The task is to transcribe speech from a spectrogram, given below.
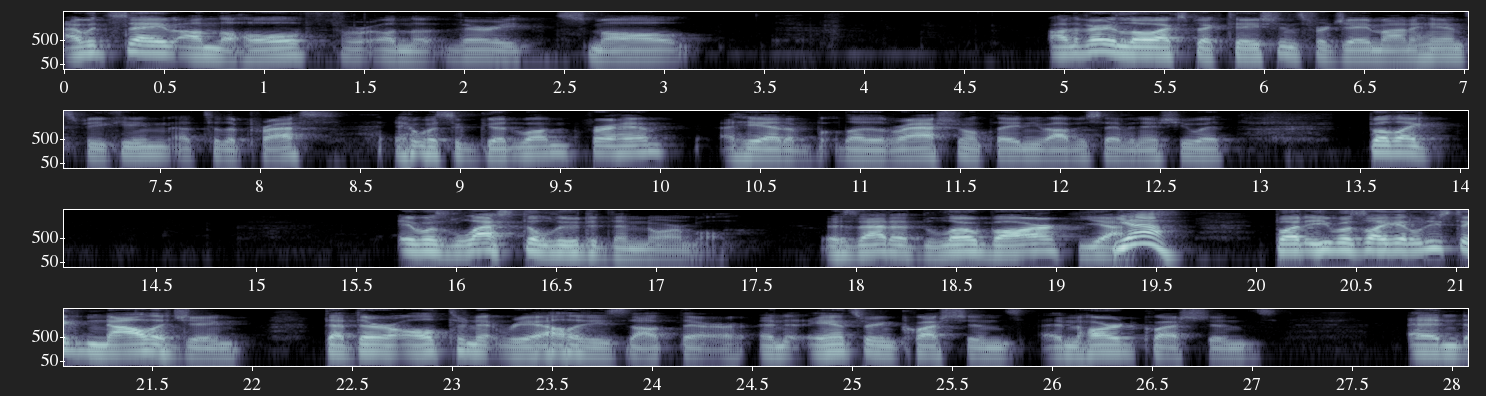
I would say on the whole, for on the very small, on the very low expectations for Jay Monahan speaking uh, to the press, it was a good one for him. He had a the rational thing you obviously have an issue with, but like it was less diluted than normal. Is that a low bar? Yeah. Yeah. But he was like at least acknowledging that there are alternate realities out there and answering questions and hard questions. And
